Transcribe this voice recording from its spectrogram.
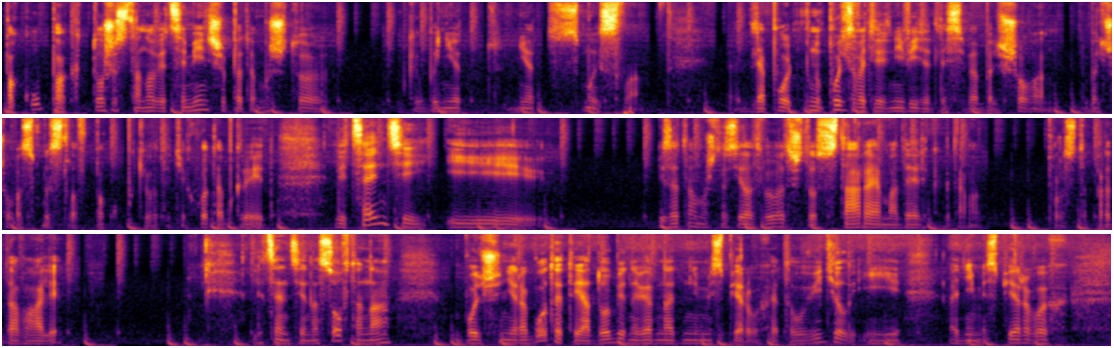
покупок тоже становится меньше, потому что как бы нет, нет смысла. Для ну, пользователи не видят для себя большого, большого смысла в покупке вот этих вот апгрейд лицензий. И из этого можно сделать вывод, что старая модель, когда мы просто продавали лицензии на софт, она больше не работает. И Adobe, наверное, одним из первых это увидел. И одним из первых э,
